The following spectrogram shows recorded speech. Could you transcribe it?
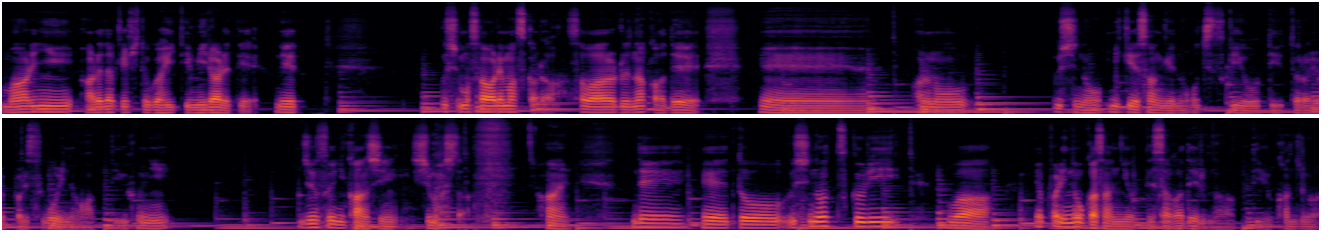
周りにあれだけ人がいて見られて、で、牛も触れますから、触る中で、えー、あの、牛の未経産業の落ち着けようって言ったら、やっぱりすごいなっていうふうに、純粋に感心しました。はい。で、えっ、と、牛の作りは、やっぱり農家さんによって差が出るなっていう感じは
